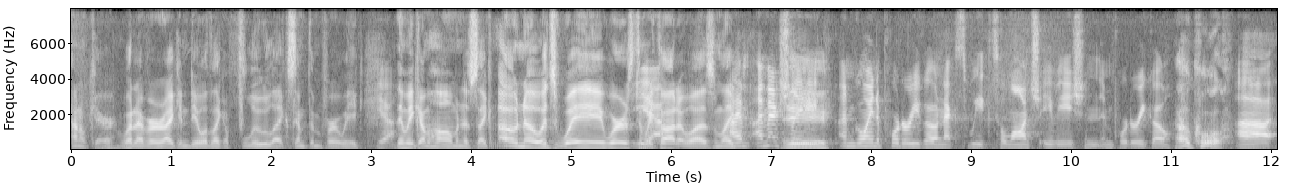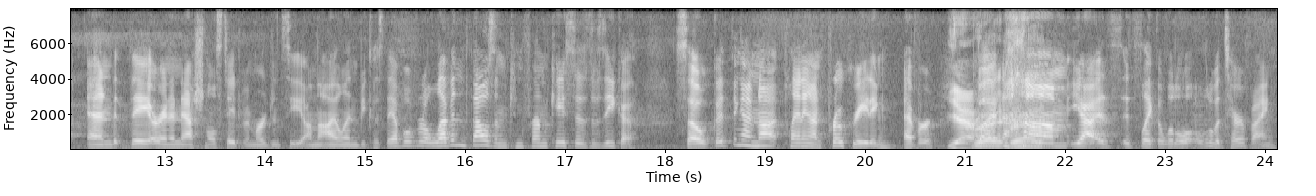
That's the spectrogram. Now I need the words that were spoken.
I don't care, whatever. I can deal with like a flu-like symptom for a week. Yeah. Then we come home, and it's like, oh no, it's way worse than we Yeah. thought it was. I'm like, I'm, I'm actually "Eh." I'm going to Puerto Rico next week to launch aviation in Puerto Rico. Oh, cool. Uh, and they are in a national state of emergency on the island because they have over 11,000 confirmed cases of Zika. So good thing I'm not planning on procreating ever. Yeah. But Right, right. um, yeah, it's it's like a little a little bit terrifying.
